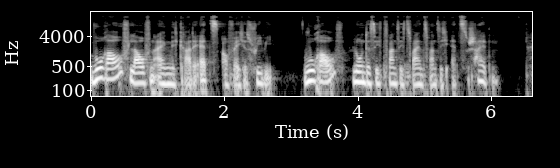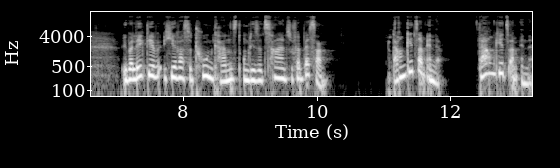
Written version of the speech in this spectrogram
Worauf laufen eigentlich gerade Ads auf welches Freebie? Worauf lohnt es sich 2022 Ads zu schalten? Überleg dir hier, was du tun kannst, um diese Zahlen zu verbessern. Darum geht's am Ende. Darum geht's am Ende.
